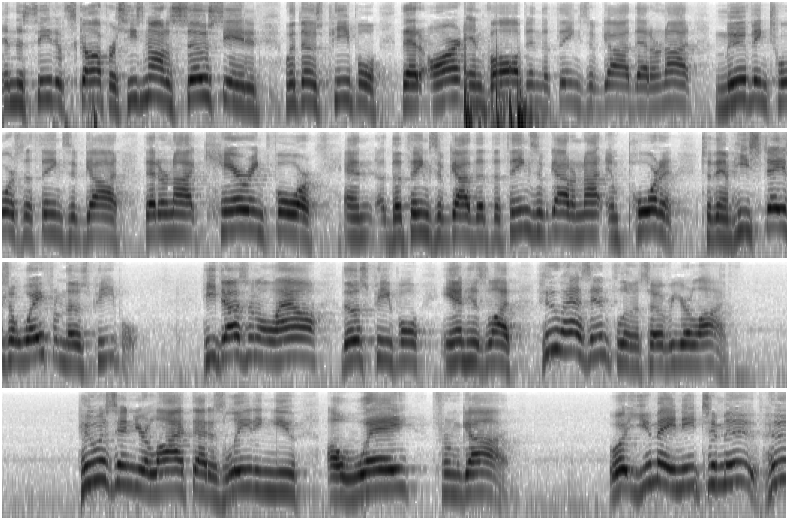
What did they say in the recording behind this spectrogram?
in the seat of scoffers. He's not associated with those people that aren't involved in the things of God, that are not moving towards the things of God, that are not caring for and the things of God, that the things of God are not important to them. He stays away from those people. He doesn't allow those people in his life. Who has influence over your life? Who is in your life that is leading you away from God? Well, you may need to move. Who,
